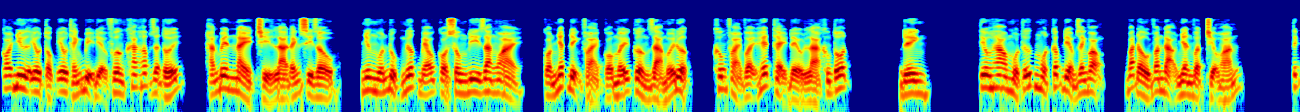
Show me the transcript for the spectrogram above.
coi như yêu tộc yêu thánh bị địa phương khác hấp dẫn tới, hắn bên này chỉ là đánh xì dầu, nhưng muốn đục nước béo cò sông đi ra ngoài, còn nhất định phải có mấy cường giả mới được, không phải vậy hết thảy đều là không tốt. Đinh tiêu hao một ước một cấp điểm danh vọng, bắt đầu văn đạo nhân vật triệu hoán. Tích.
